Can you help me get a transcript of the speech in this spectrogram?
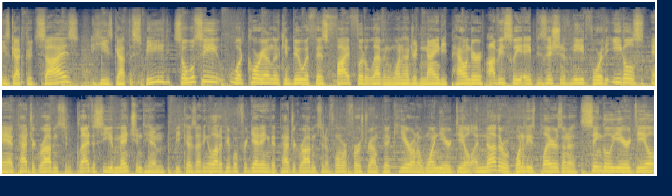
He's got good size. He's got the speed. So we'll see what Cory Undlin can do with this 5'11, 190 pounder. Obviously, a position of need for the Eagles. And Patrick Robinson, glad to see you mentioned him because I think a lot of people are forgetting that Patrick Robinson, a former first round pick here on a one year deal, another one of these players on a single year deal.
